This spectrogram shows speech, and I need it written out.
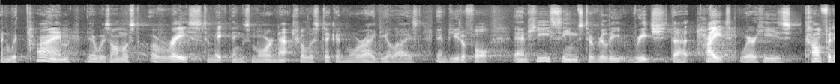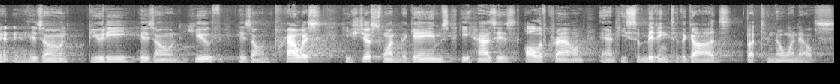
And with time, there was almost a race to make things more naturalistic and more idealized and beautiful. And he seems to really reach that height where he's confident in his own beauty, his own youth, his own prowess. He's just won the games. He has his olive crown, and he's submitting to the gods, but to no one else.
